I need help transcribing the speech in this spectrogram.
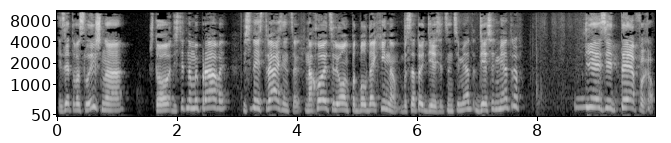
Из этого слышно, что действительно мы правы. Действительно есть разница, находится ли он под балдахином высотой 10 сантиметров, 10 метров, 10 тефахов,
